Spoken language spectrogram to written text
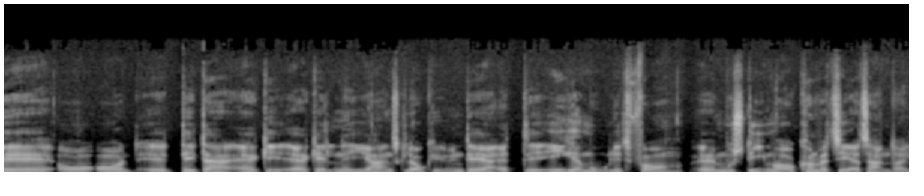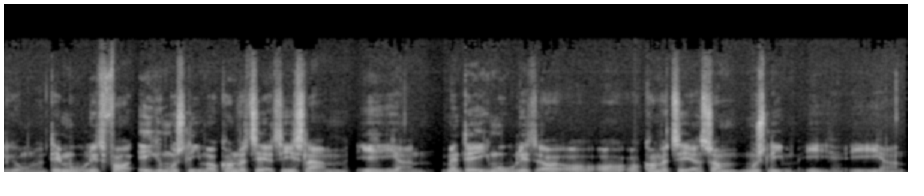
Øh, og, og øh, det, der er, er gældende i iransk lovgivning, det er, at det ikke er muligt for øh, muslimer at konvertere til andre religioner. Det er muligt for ikke-muslimer at konvertere til islam i Iran, men det er ikke muligt at, at, at konvertere som muslim i, i Iran.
